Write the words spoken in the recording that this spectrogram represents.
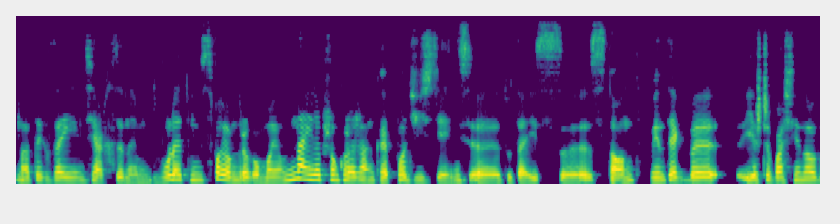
na tych zajęciach synem dwuletnim, swoją drogą moją najlepszą koleżankę po dziś dzień e, tutaj stąd, więc jakby jeszcze właśnie no,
